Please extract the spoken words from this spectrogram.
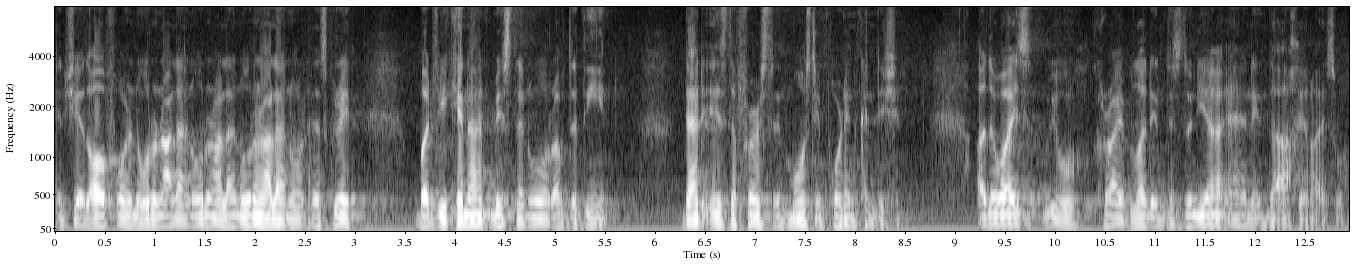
and she has all four, nurun ala nurun ala nurun ala nur, that's great. But we cannot miss the nur of the deen. That is the first and most important condition. Otherwise, we will cry blood in this dunya and in the akhirah as well.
